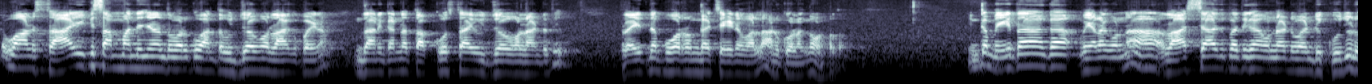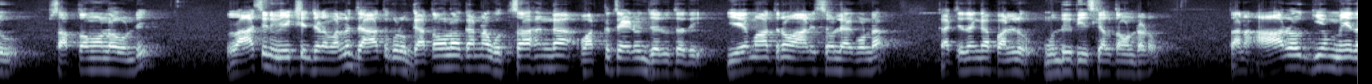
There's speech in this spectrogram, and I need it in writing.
వాళ్ళ స్థాయికి సంబంధించినంత వరకు అంత ఉద్యోగం రాకపోయినా దానికన్నా తక్కువ స్థాయి ఉద్యోగం లాంటిది ప్రయత్నపూర్వకంగా చేయడం వల్ల అనుకూలంగా ఉంటుంది. ఇంకా మిగతాగా ఎలాగున్నా రాష్ట్రాధిపతిగా ఉన్నటువంటి కుజుడు సప్తమంలో ఉండి రాశిని వీక్షించడం వల్ల జాతకుడు గతంలో కన్నా ఉత్సాహంగా వర్క్ చేయడం జరుగుతుంది. ఏమాత్రం ఆలస్యం లేకుండా ఖచ్చితంగా పనులు ముందుకు తీసుకెళ్తూ ఉంటాడు. తన ఆరోగ్యం మీద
